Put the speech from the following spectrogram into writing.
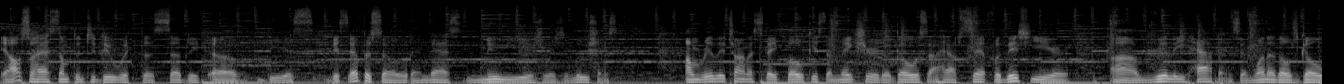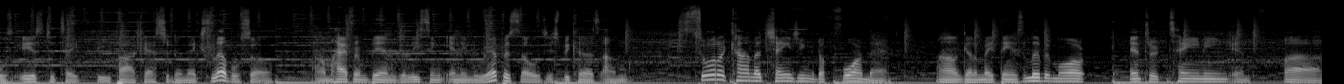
it also has something to do with the subject of this this episode, and that's New Year's resolutions. I'm really trying to stay focused and make sure the goals I have set for this year uh, really happens. And one of those goals is to take the podcast to the next level. So um, I haven't been releasing any new episodes just because I'm sort of kind of changing the format. I'm gonna make things a little bit more entertaining and uh,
